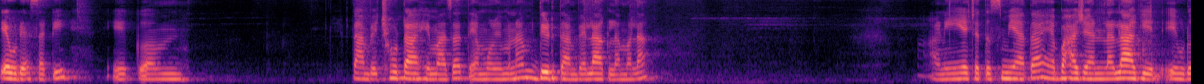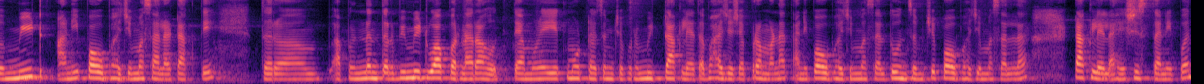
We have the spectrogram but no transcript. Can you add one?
एवढ्यासाठी. एक तांब्या छोटा आहे माझा. त्यामुळे म्हणा दीड तांब्या लागला मला. आणि याच्यातच मी आता ह्या भाज्यांना लागेल एवढं मीठ आणि पावभाजी मसाला टाकते. तर आपण नंतर बी मीठ वापरणार आहोत. त्यामुळे एक मोठा चमच्यापर्यंत मीठ टाकले आता भाज्याच्या प्रमाणात आणि पावभाजी मसाला दोन चमचे पावभाजी मसाला टाकलेला आहे शिस्ताने पण.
